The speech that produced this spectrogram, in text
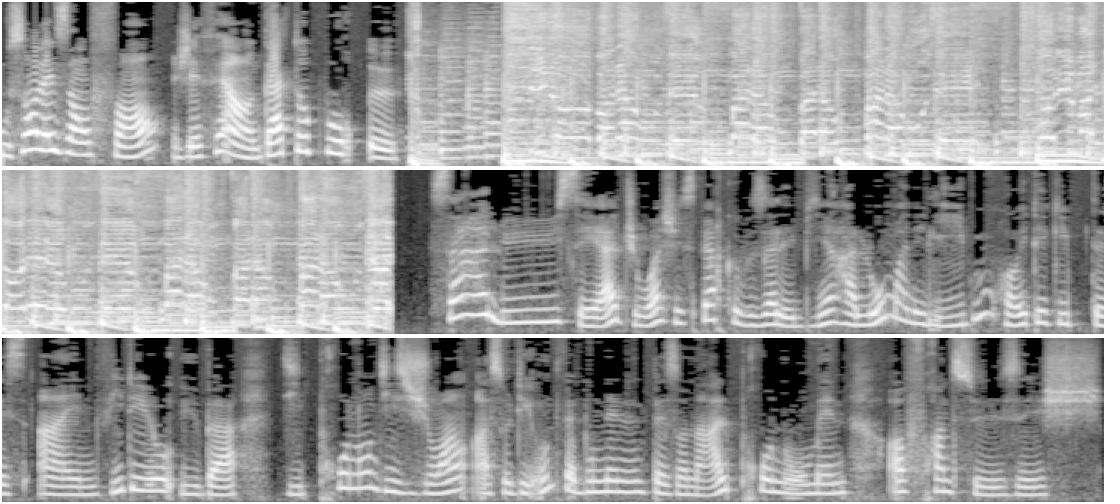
Où sont les enfants? J'ai fait un gâteau pour eux. Salut, c'est Adjoa, j'espère que vous allez bien. Hallo meine Lieben, heute gibt es ein Video über die Pronomen disjoint, also die unverbundenen Personalpronomen auf Französisch.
